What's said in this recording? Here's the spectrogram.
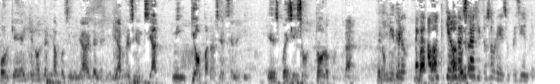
Porque él que no tenía posibilidades de elegibilidad presidencial mintió para hacerse elegido y después hizo todo lo contrario. Pero mire, Pero, venga, quiero dar un pedacito sobre eso, presidente.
